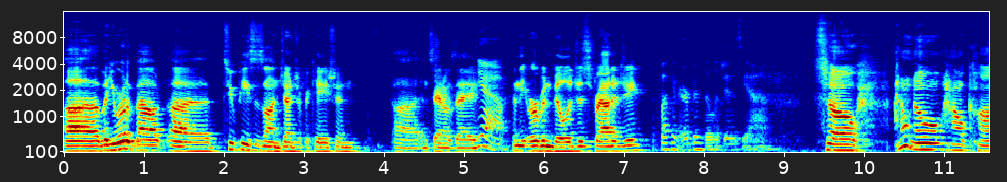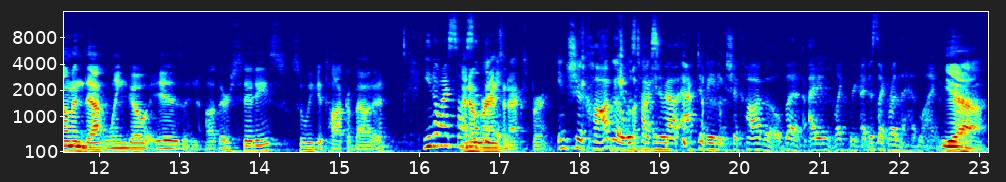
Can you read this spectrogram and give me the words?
Uh, but you wrote about uh, two pieces on gentrification uh, in San Jose. Yeah. And the urban villages strategy. The fucking urban villages, yeah. So I don't know how common that lingo is in other cities, so we could talk about it. You know, I saw I know something Grant's in, an expert. in Chicago was talking about activating Chicago, but I didn't like. Re- I just like read the headline. Yeah.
